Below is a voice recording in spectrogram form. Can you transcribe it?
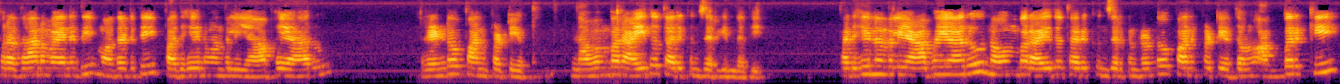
ప్రధానమైనది మొదటిది పదిహేను వందల యాభై ఆరు రెండో పాన్పట్ యుద్ధం. నవంబర్ ఐదో తారీఖున జరిగింది అది. పదిహేను వందల యాభై ఆరు నవంబర్ ఐదో తారీఖున జరిగిన రెండవ పానిపట్టి యుద్ధం అక్బర్కి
